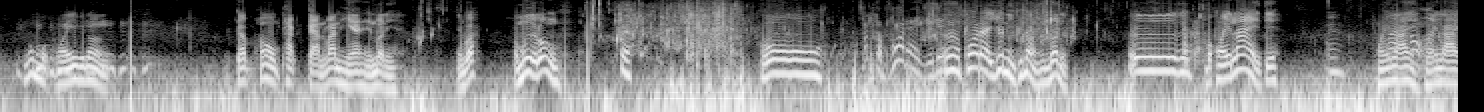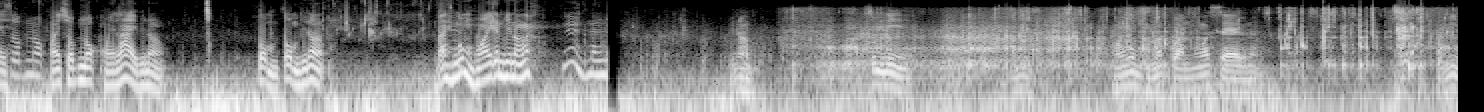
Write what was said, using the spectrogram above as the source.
ำงมหมกหอยพี่น้องกับเฮาพักการว่านเหียเห็นบ่นี่เห็นบ่เอามือลงโอ้ มันก็พอได้อยู่เด้เออพ่อได้อยู่นี่พี่น้องเห็นบ่นี่เออบอกหอยลายติอืมหอยลายหอยลายซบนกหอยซบนกหอยลายพี่น้องต้มต้มพี่น้องไปงมหอยกันพี่น้องนะอืมมองพี่น้องซุ่มนี่เอางมถึงมาก่อนเพราะว่าแซ่อยู่นะนี่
